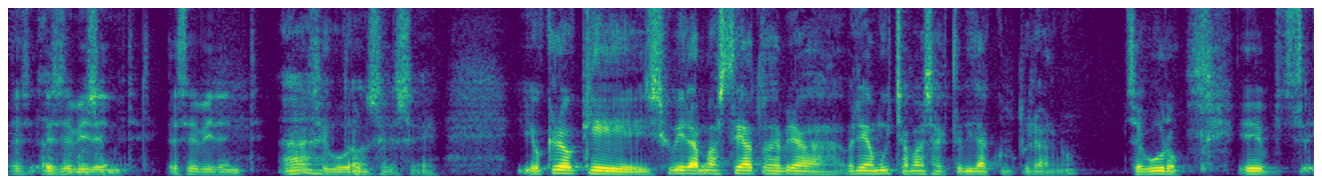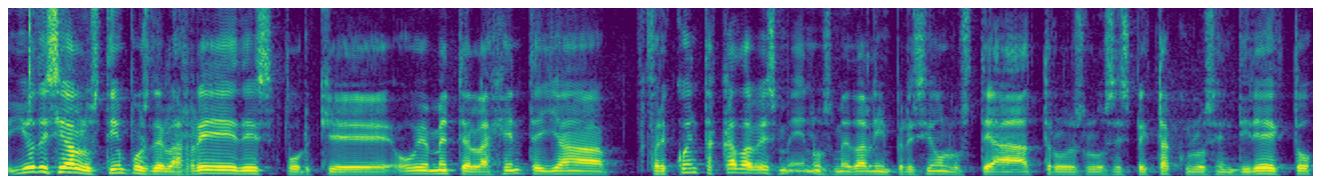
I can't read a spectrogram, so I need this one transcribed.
es, es evidente, es evidente, Ah, seguro. Entonces, eh, yo creo que si hubiera más teatros habría, habría mucha más actividad cultural, ¿no? Seguro. Eh, yo decía los tiempos de las redes, porque obviamente la gente ya frecuenta cada vez menos, me da la impresión, los teatros, los espectáculos en directo.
